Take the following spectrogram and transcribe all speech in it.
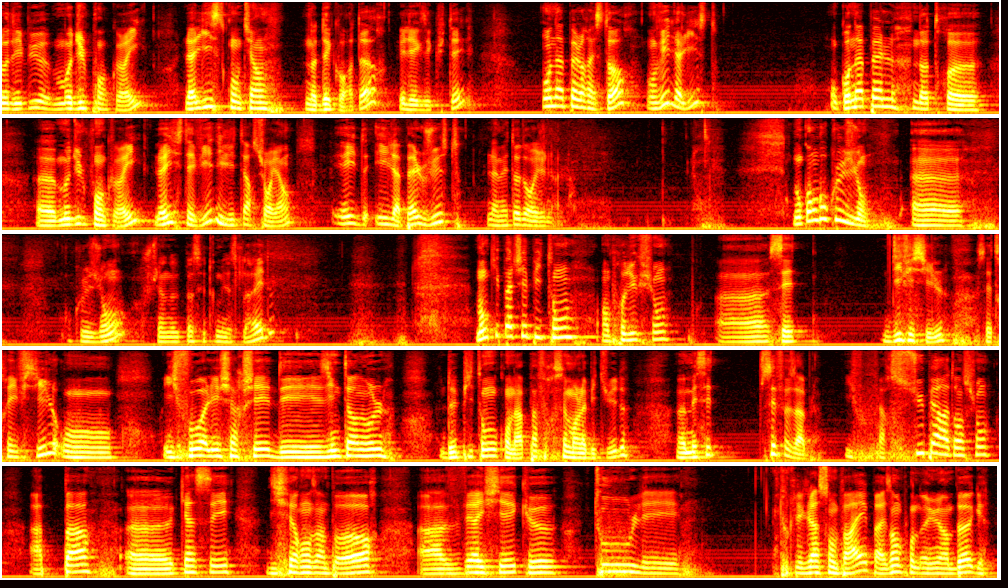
au début module.query, la liste contient notre décorateur, il est exécuté, on appelle restore, on vide la liste, donc on appelle notre euh, euh, module.query, la liste est vide, il itère sur rien, et il, appelle juste la méthode originale. Donc en conclusion, euh, conclusion, je viens de passer tous mes slides. Monkey Patch et Python en production, euh, c'est difficile, c'est très difficile. il faut aller chercher des internals de Python qu'on n'a pas forcément l'habitude, euh, mais c'est faisable. Il faut faire super attention à pas euh, casser différents imports, à vérifier que toutes les classes sont pareilles. Par exemple, on a eu un bug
